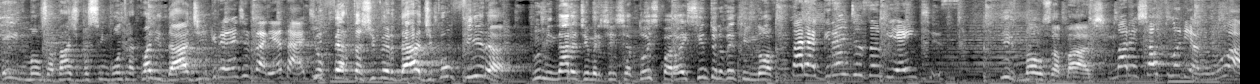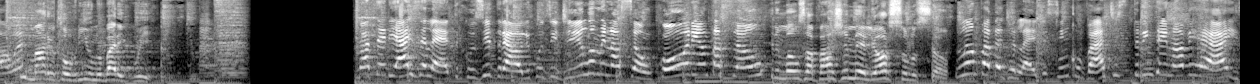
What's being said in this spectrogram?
Em Irmãos Abage você encontra qualidade Grande variedade. e ofertas de verdade. Confira. Luminária de emergência 2 faróis 199. Para grandes ambientes. Irmãos Abage. Marechal Floriano no E Auer. Mário Tourinho no Barigui. Materiais elétricos, hidráulicos e de iluminação com orientação. Irmãos Abage é a melhor solução. Lâmpada de LED 5 watts, 39 reais.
